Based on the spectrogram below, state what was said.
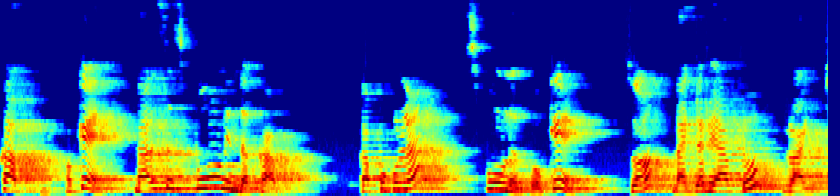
cup okay there is a spoon in the cup கப்புக்குள்ளே ஸ்பூன் இருக்கு okay So, like that you have to write.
